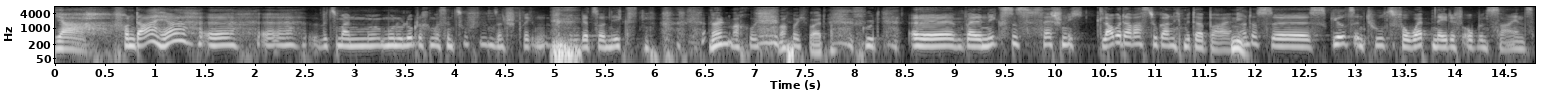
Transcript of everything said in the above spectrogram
Ja, von daher, äh, äh, willst du meinen Monolog noch irgendwas hinzufügen, sonst springen, springen wir zur nächsten. Nein, mach ruhig, mach ruhig weiter. Gut. Äh, bei der nächsten Session, ich glaube, da warst du gar nicht mit dabei. Ne? Das äh, Skills and Tools for Web Native Open Science.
